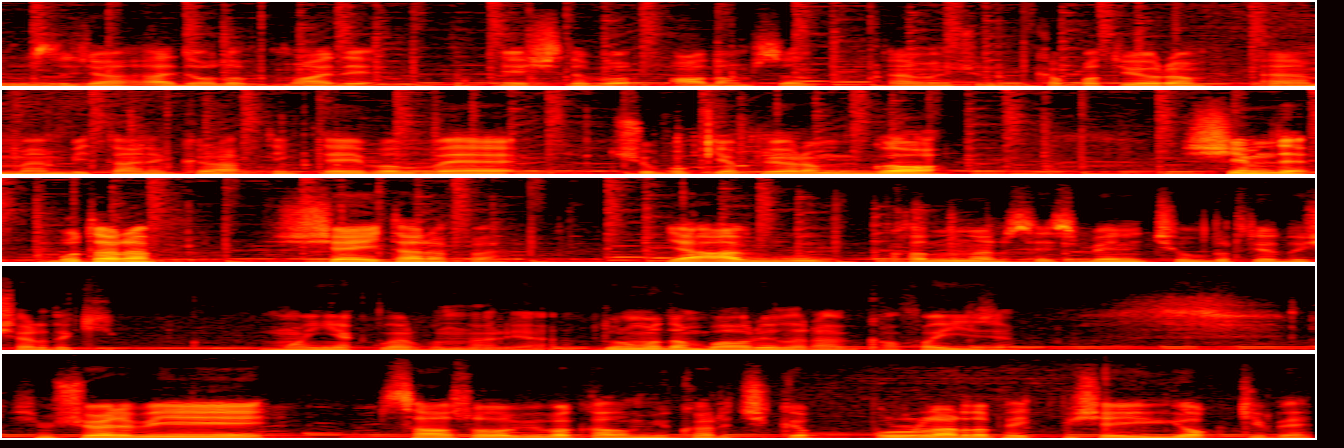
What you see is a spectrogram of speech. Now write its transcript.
Hızlıca hadi oğlum hadi. İşte bu adamsın. Hemen şunu kapatıyorum. Hemen bir tane crafting table ve çubuk yapıyorum. Go. Şimdi bu taraf şey tarafı. Ya abi bu kadınlar ses beni çıldırtıyor dışarıdaki manyaklar bunlar ya. Durmadan bağırıyorlar abi kafayı yiyeceğim. Şimdi şöyle bir sağa sola bir bakalım yukarı çıkıp buralarda pek bir şey yok gibi.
